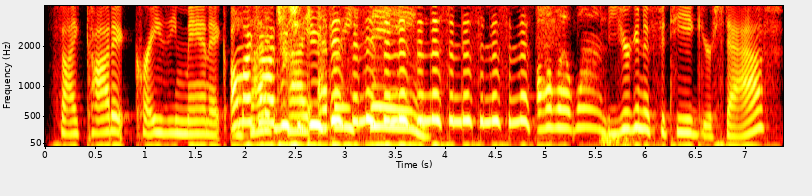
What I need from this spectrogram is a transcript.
psychotic, crazy, manic, oh You my God, we should do this and this and this everything. and this and this and this and this. all at once. You're going to fatigue your staff.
